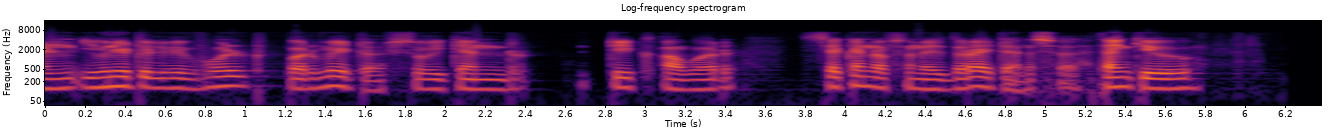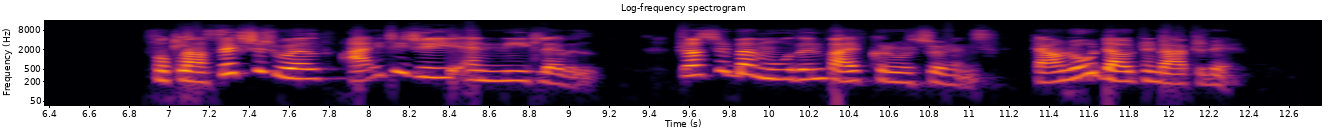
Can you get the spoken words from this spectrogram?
and unit will be volt per meter so we can tick our second option as the right answer thank you For class 6 to 12, IIT JEE and NEET level. Trusted by more than 5 crore students. Download Doubtnut app today.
